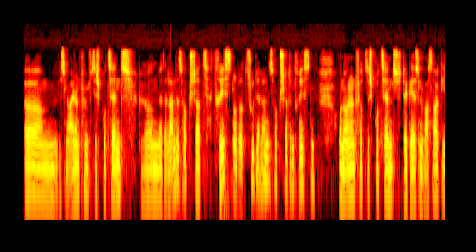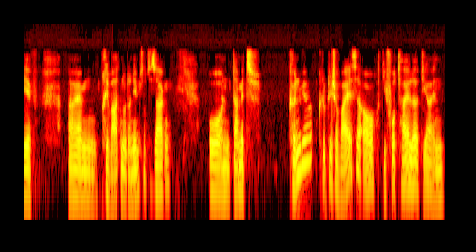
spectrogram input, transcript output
ähm, wir sind 51 Prozent gehören der Landeshauptstadt Dresden oder zu der Landeshauptstadt in Dresden und 49 Prozent der Gelsen Wasser AG, einem privaten Unternehmen sozusagen. Und damit können wir glücklicherweise auch die Vorteile, die ein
